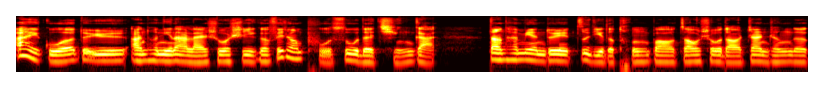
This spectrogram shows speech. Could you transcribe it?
爱国对于安托尼娜来说是一个非常朴素的情感。当他面对自己的同胞遭受到战争的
